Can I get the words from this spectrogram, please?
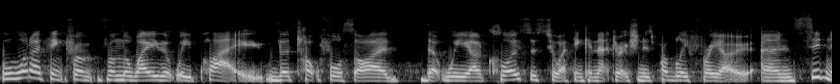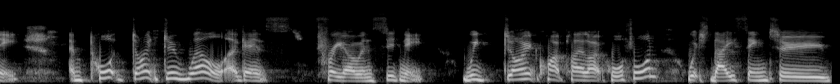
Well, what I think from from the way that we play, the top four side that we are closest to, I think, in that direction is probably Freo and Sydney. And Port don't do well against Freo and Sydney. We don't quite play like Hawthorn, which they seem to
